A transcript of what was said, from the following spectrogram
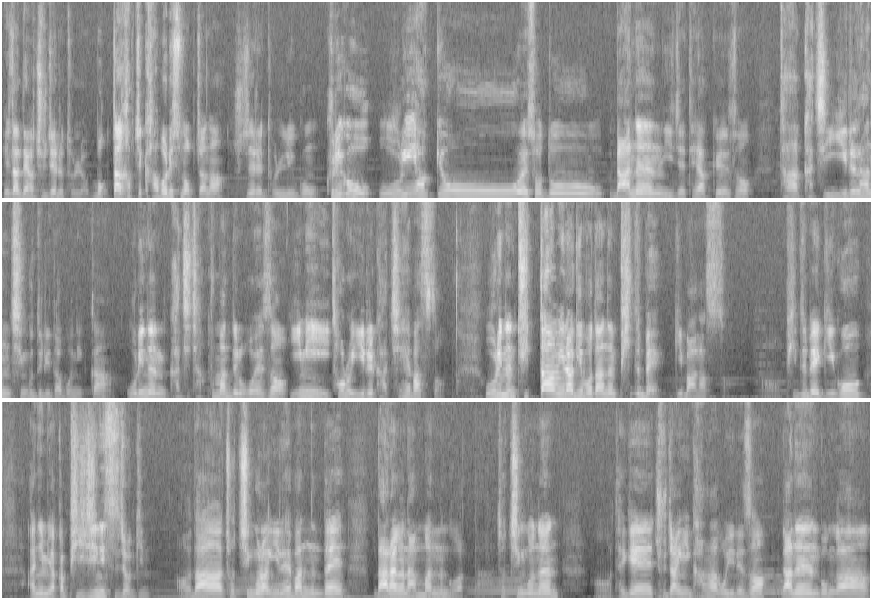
일단 내가 주제를 돌려. 먹다가 갑자기 가버릴 순 없잖아. 주제를 돌리고. 그리고 우리 학교에서도 나는 이제 대학교에서 다 같이 일을 하는 친구들이다 보니까 우리는 같이 작품 만들고 해서 이미 서로 일을 같이 해봤어. 우리는 뒷담이라기보다는 피드백이 많았어. 어, 피드백이고 아니면 약간 비즈니스적인. 어, 나 저 친구랑 일해봤는데 나랑은 안 맞는 것 같다. 저 친구는 어, 되게 주장이 강하고 이래서 나는 뭔가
